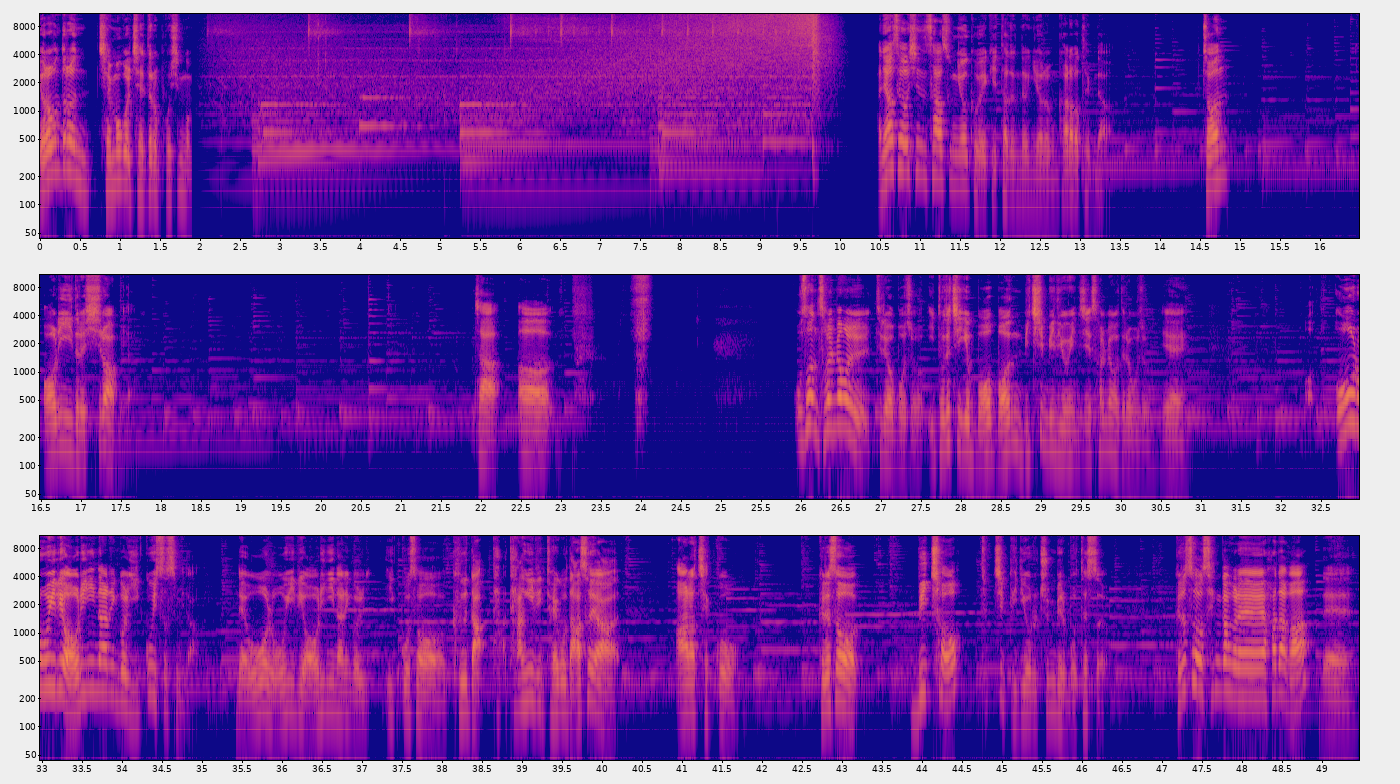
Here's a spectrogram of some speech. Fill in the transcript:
여러분들은 제목을 제대로 보신 겁니다. 안녕하세요 신사 숙녀 그외 기타 등등 여러분 가라바터입니다. 전 어린이들을 싫어합니다. 자, 어 우선 설명을 드려보죠. 이 도대체 이게 뭐 뭔 미친 비디오인지 설명을 드려보죠. 예. 어, 5월 5일이 어린이날인 걸 잊고 있었습니다. 네, 5월 5일이 어린이날인 걸 잊고서 그 나, 다- 당일이 되고 나서야 알아챘고 그래서 미처 특집 비디오를 준비를 못했어요. 그래서 생각을 해 하다가 네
